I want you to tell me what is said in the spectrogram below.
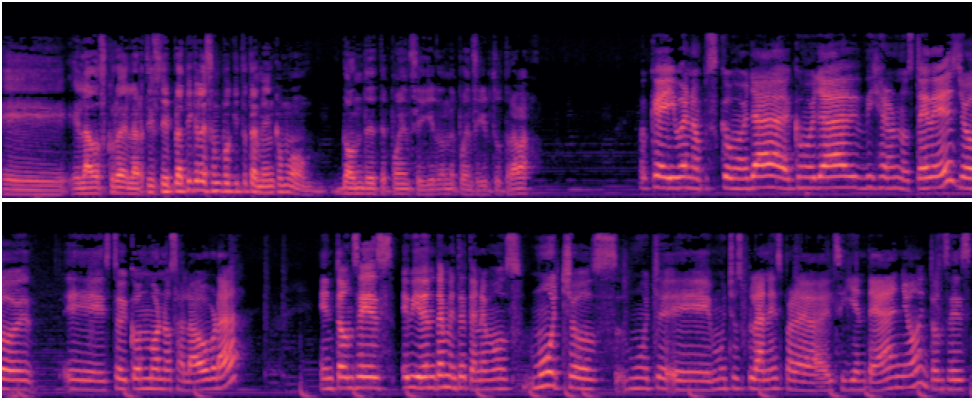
eh, el lado oscuro del artista? Y platícales un poquito también como dónde te pueden seguir, dónde pueden seguir tu trabajo. Ok, bueno, pues como ya, como ya dijeron ustedes, yo eh, estoy con Monos a la obra. Entonces, evidentemente tenemos muchos, mucho- eh, muchos planes para el siguiente año. Entonces,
